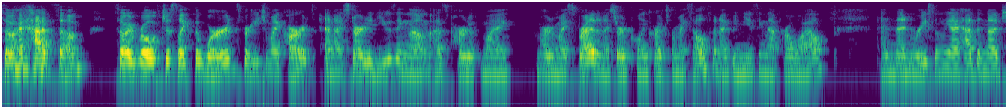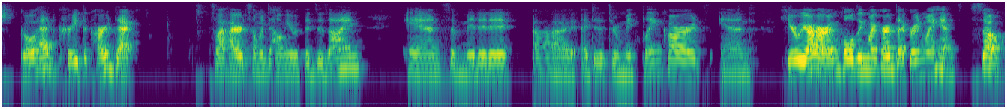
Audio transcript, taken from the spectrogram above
So I had some. So I wrote just like the words for each of my cards and I started using them as part of my part of my spread and I started pulling cards for myself and I've been using that for a while. And then recently I had the nudge, go ahead, create the card deck. So I hired someone to help me with the design and submitted it I, did it through Make Playing Cards, and here we are. I'm holding my card deck right in my hands. So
